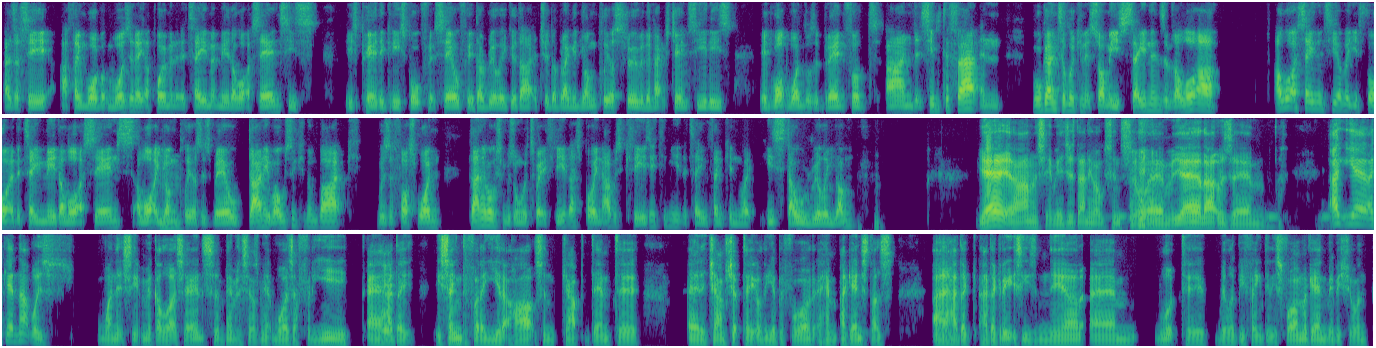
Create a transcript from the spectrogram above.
as I say, I think Warburton was the right appointment at the time. It made a lot of sense. He's his pedigree spoke for itself. He had a really good attitude of bringing young players through with the next gen series. He'd worked wonders at Brentford, and it seemed to fit. And we'll get into looking at some of his signings. There was a lot of a lot of signings here that you thought at the time made a lot of sense. A lot of young mm. players as well. Danny Wilson coming back was the first one. Danny Wilson was only 23 at this point. That was crazy to me at the time, thinking like he's still really young. Yeah, I'm the same age as Danny Wilson. So um, yeah, that was um, I, yeah, again, that was one that seemed to make a lot of sense. If memory serves me, it was a free. Uh, yeah. Had a, he signed for a year at Hearts and capped them to uh, the championship title the year before um, against us. I uh, had a had a great season there. Um, looked to really be finding his form again, maybe showing,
